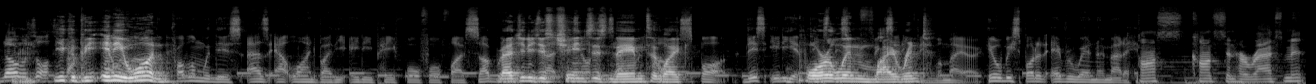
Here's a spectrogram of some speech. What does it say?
No results. He could found. be anyone. The problem with this, as outlined by the EDP 445 subreddit, Imagine he just changed not his name to, like, spot. This idiot Borland thinks this Myrant. fix. He will be spotted everywhere, no matter. Const- constant harassment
